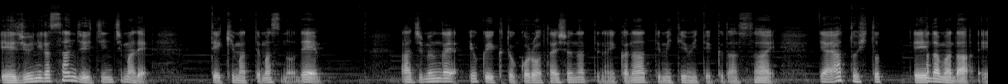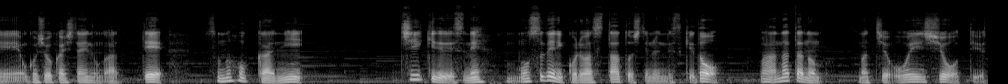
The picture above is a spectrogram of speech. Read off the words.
えー、12月31日までで決まってますので、あ自分がよく行くところは対象になってないかなって見てみてください。であと一、えー、まだまだ、えー、ご紹介したいのがあってその他に地域でですねもうすでにこれはスタートしてるんですけど、まあ、あなたの街を応援しようっていう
